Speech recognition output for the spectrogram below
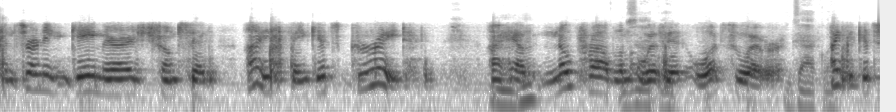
concerning gay marriage, Trump said, I think it's great. I mm-hmm. have no problem exactly. with it whatsoever. Exactly. I think it's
